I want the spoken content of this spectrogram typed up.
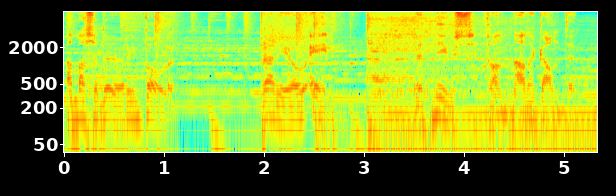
ambassadeur in Polen. Radio 1, het nieuws van alle kanten.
